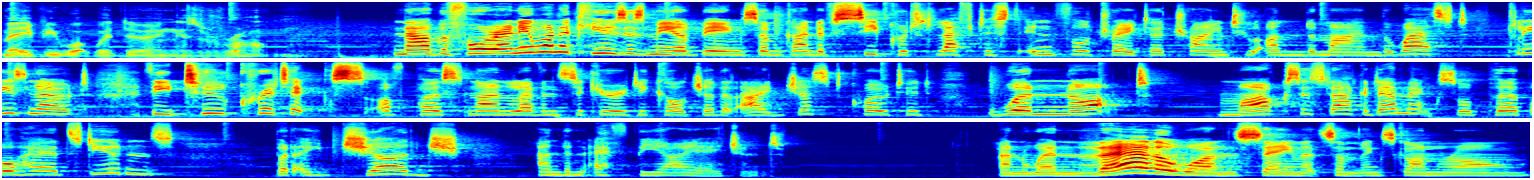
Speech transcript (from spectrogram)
Maybe what we're doing is wrong. Now, before anyone accuses me of being some kind of secret leftist infiltrator trying to undermine the West, please note the two critics of post 9 11 security culture that I just quoted were not Marxist academics or purple haired students, but a judge and an FBI agent. And when they're the ones saying that something's gone wrong,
